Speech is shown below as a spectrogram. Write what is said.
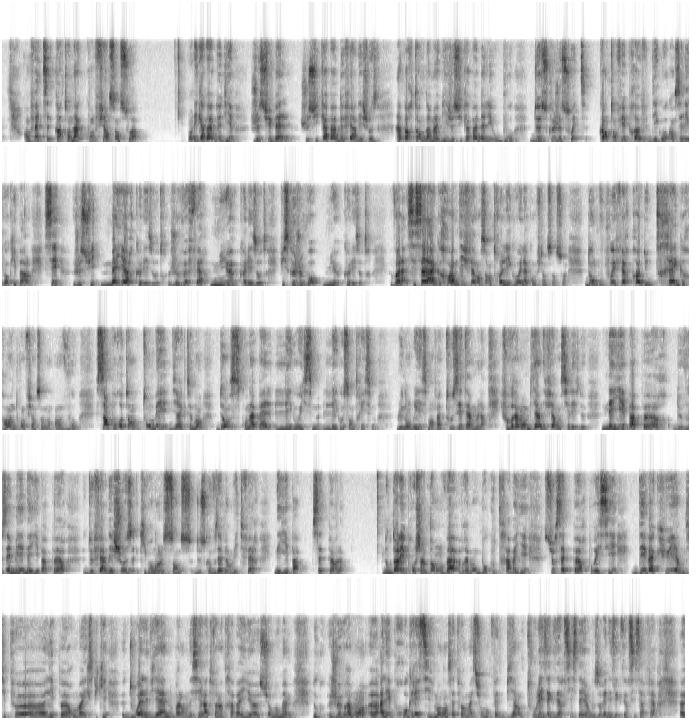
En fait, quand on a confiance en soi, on est capable de dire « je suis belle, je suis capable de faire des choses importantes dans ma vie, je suis capable d'aller au bout de ce que je souhaite ». Quand on fait preuve d'ego, quand c'est l'ego qui parle, c'est je suis meilleur que les autres, je veux faire mieux que les autres puisque je vaux mieux que les autres. Voilà, c'est ça la grande différence entre l'ego et la confiance en soi. Donc vous pouvez faire preuve d'une très grande confiance en, vous sans pour autant tomber directement dans ce qu'on appelle l'égoïsme, l'égocentrisme, le nombrilisme, enfin tous ces termes-là. Il faut vraiment bien différencier les deux. N'ayez pas peur de vous aimer, n'ayez pas peur de faire des choses qui vont dans le sens de ce que vous avez envie de faire. N'ayez pas cette peur-là. Donc dans les prochains temps, on va vraiment beaucoup travailler sur cette peur pour essayer d'évacuer un petit peu euh, les peurs. On va expliquer d'où elles viennent. Voilà, on essaiera de faire un travail euh, sur nous-mêmes. Donc je veux vraiment euh, aller progressivement dans cette formation. Donc faites bien tous les exercices. D'ailleurs, vous aurez des exercices à faire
